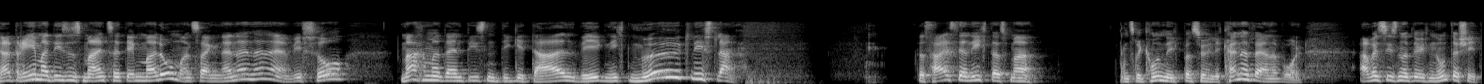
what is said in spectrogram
Ja, drehen wir dieses Mindset eben mal um und sagen, nein, nein, nein, nein, wieso machen wir denn diesen digitalen Weg nicht möglichst lang? Das heißt ja nicht, dass man unsere Kunden nicht persönlich kennenlernen wollen. Aber es ist natürlich ein Unterschied.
